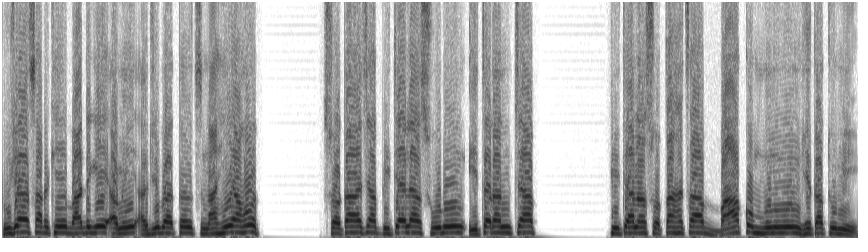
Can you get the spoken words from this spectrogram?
तुझ्यासारखे बाटगे आम्ही अजिबातच नाही आहोत. स्वतःच्या पित्याला सोडून इतरांच्या पित्याला स्वतःचा बाप म्हणून घेता तुम्ही.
